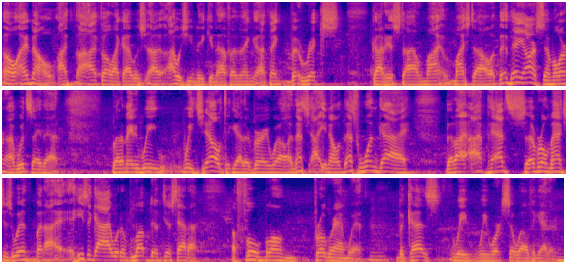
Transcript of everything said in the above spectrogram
Oh, I know. I I felt like I was I, I was unique enough. I think I think Ric's got his style, my my style. They, they are similar. I would say that. But I mean, we we gelled together very well, and that's you know that's one guy that I, I've had several matches with. But I, he's a guy I would have loved to have just had a a full blown program with mm-hmm. because we we worked so well together. Mm-hmm.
